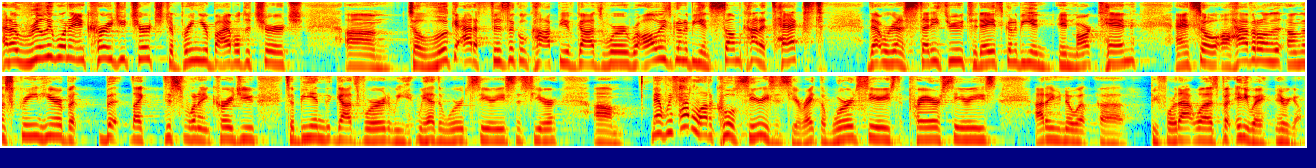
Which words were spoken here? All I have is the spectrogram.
And I really want to encourage you, church, to bring your Bible to church, um, to look at a physical copy of God's word. We're always going to be in some kind of text that we're going to study through. Today it's going to be in, in Mark 10. And so I'll have it on the, on the screen here, but, but like, just want to encourage you to be in God's Word. We, we had the Word series this year. Um, man, we've had a lot of cool series this year, right? The Word series, the Prayer series. I don't even know what uh, before that was, but anyway, here we go.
